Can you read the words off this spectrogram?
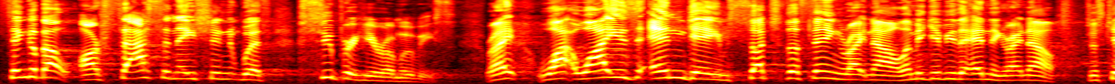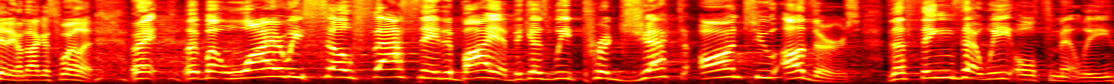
Think about our fascination with superhero movies right? Why, why is Endgame such the thing right now? Let me give you the ending right now. Just kidding, I'm not gonna spoil it, right? But why are we so fascinated by it? Because we project onto others the things that we ultimately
